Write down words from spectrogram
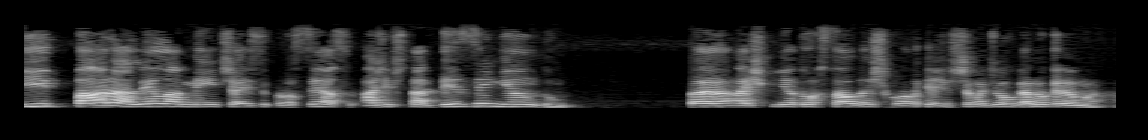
e, paralelamente a esse processo, a gente está desenhando a espinha dorsal da escola, que a gente chama de organograma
